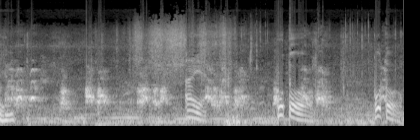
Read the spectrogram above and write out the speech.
Yan. Ay. Puto. Puto.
